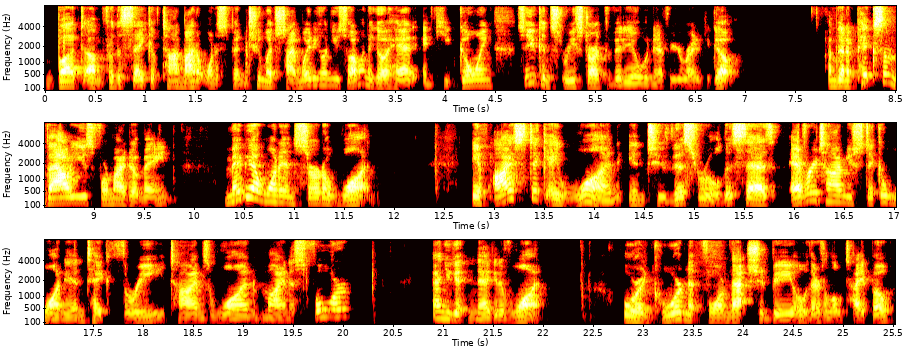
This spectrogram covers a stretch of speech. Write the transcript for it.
but um, for the sake of time, I don't want to spend too much time waiting on you, so I'm going to go ahead and keep going so you can restart the video whenever you're ready to go. I'm going to pick some values for my domain. Maybe I want to insert a 1. If I stick a 1 into this rule, this says every time you stick a 1 in, take 3 times 1 minus 4, and you get negative 1. Or in coordinate form, that should be, oh, there's a little typo.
